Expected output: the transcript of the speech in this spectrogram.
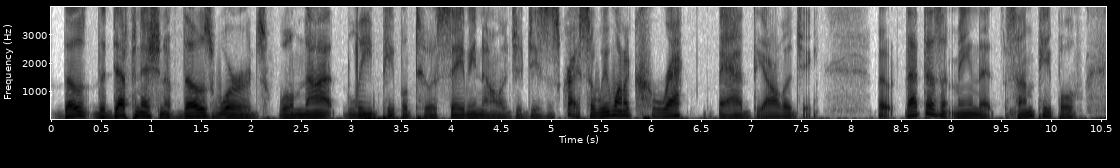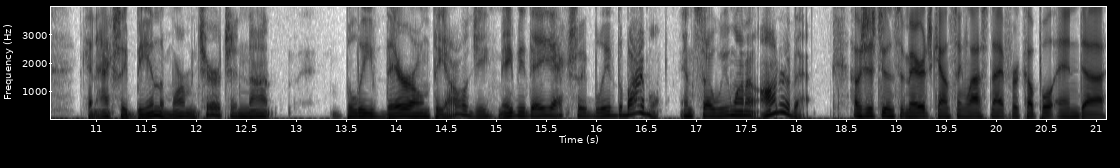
those the definition of those words will not lead people to a saving knowledge of Jesus Christ. So we want to correct bad theology. But that doesn't mean that some people can actually be in the Mormon church and not believe their own theology. Maybe they actually believe the Bible. And so we want to honor that. I was just doing some marriage counseling last night for a couple, and uh,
